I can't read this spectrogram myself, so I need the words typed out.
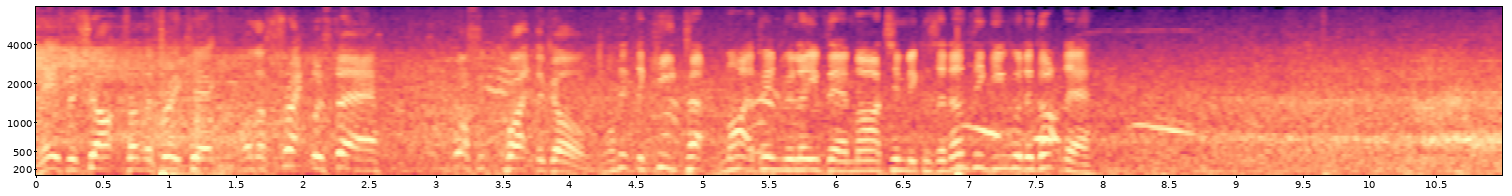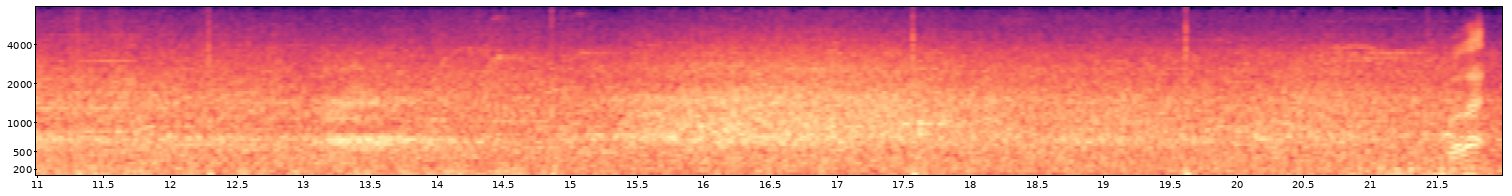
And here's the shot from the free kick. Well, the threat was there. Wasn't quite the goal. I think the keeper might have been relieved there, Martin, because I don't think he would have got there. Well, that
